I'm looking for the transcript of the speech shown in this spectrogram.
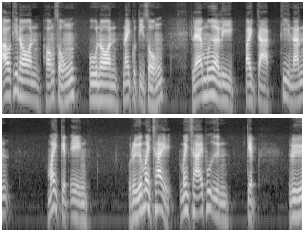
เอาที่นอนของสงฆ์ปูนอนในกุฏิสงฆ์และเมื่อหลีกไปจากที่นั้นไม่เก็บเอง หรือไม่ใช่ไม่ใช้ผู้อื่นเก็บ หรือ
